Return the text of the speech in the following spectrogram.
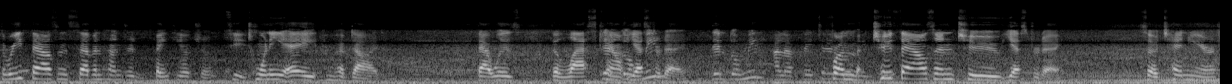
3,728, Sí. 28 who have died. That was the last Del count 2000 yesterday. Del 2000 a la fecha From 2000. 2000 to yesterday. So 10 years.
